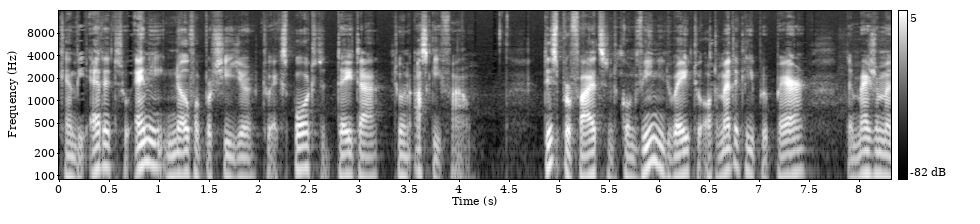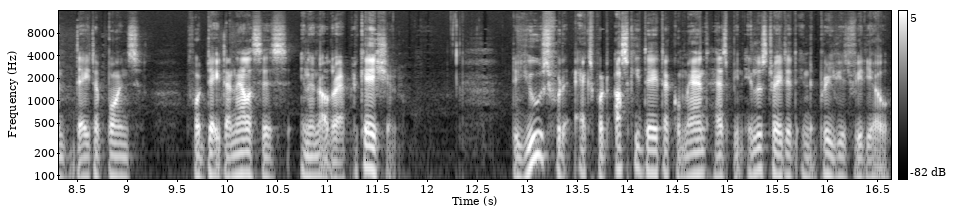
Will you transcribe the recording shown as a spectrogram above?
can be added to any NOVA procedure to export the data to an ASCII file. This provides a convenient way to automatically prepare the measurement data points for data analysis in another application. The use for the export ASCII data command has been illustrated in the previous video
